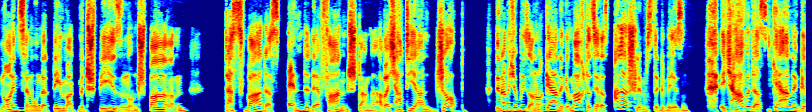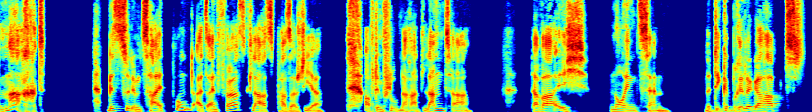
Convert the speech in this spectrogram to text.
1900 D-Mark mit Spesen und Sparen, das war das Ende der Fahnenstange. Aber ich hatte ja einen Job. Den habe ich übrigens auch noch gerne gemacht. Das ist ja das Allerschlimmste gewesen. Ich habe das gerne gemacht bis zu dem Zeitpunkt, als ein First-Class-Passagier auf dem Flug nach Atlanta, da war ich 19, eine dicke Brille gehabt,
